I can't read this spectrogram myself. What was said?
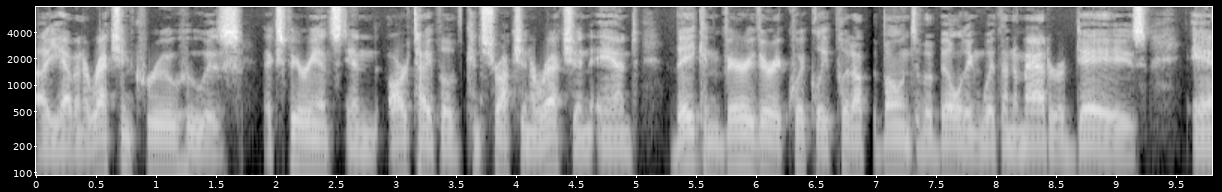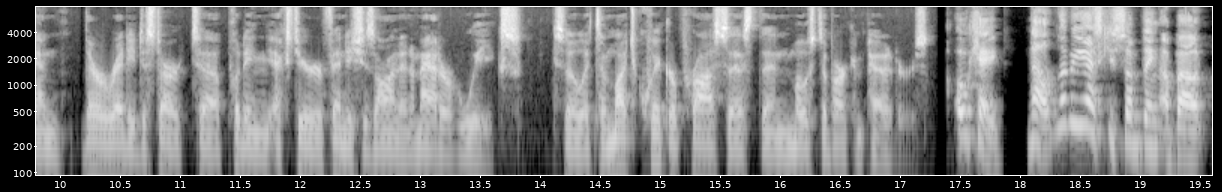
Uh, you have an erection crew who is experienced in our type of construction erection, and they can very, very quickly put up the bones of a building within a matter of days, and they're ready to start uh, putting exterior finishes on in a matter of weeks. So it's a much quicker process than most of our competitors. Okay. Now, let me ask you something about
